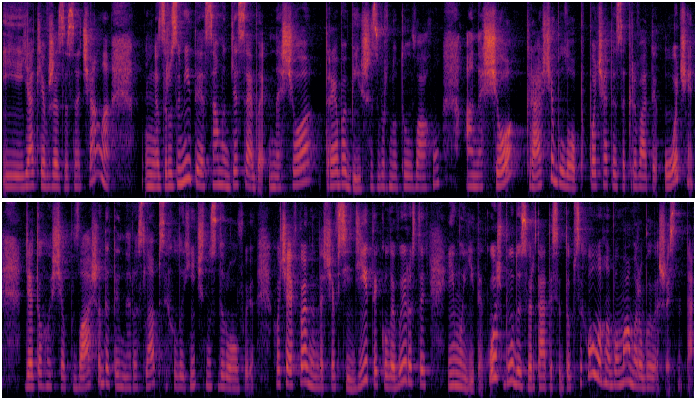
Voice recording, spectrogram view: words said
І як я вже зазначала, зрозуміти саме для себе, на що треба більше звернути увагу, а на що краще було б почати закривати очі для того, щоб ваша дитина росла психологічно здоровою. Хоча я впевнена, що всі діти, коли виростуть, і мої також будуть звертатися до психолога, бо мама робила щось не так.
